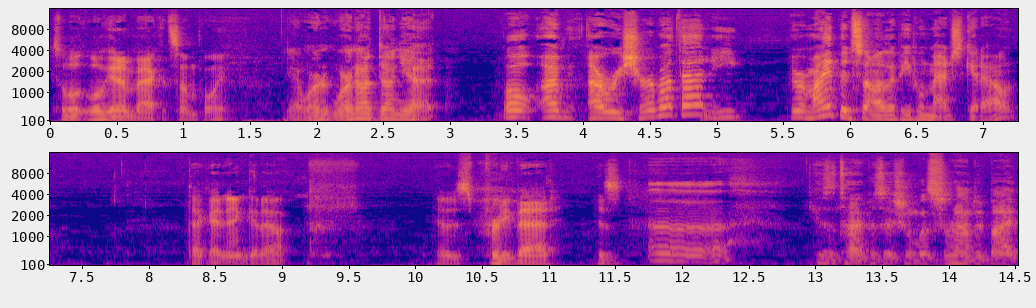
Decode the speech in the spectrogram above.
So we'll, we'll get him back at some point. Yeah, we're we're not done yet. Well, um, are we sure about that? He, there might have been some other people who managed to get out. That guy didn't get out. It was pretty bad. His His entire position was surrounded by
